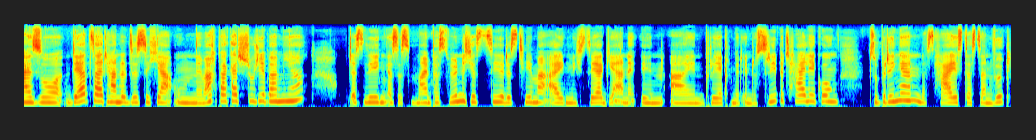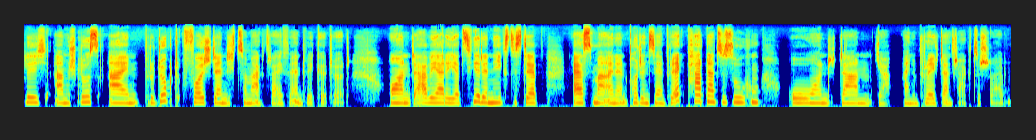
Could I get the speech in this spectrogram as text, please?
Also derzeit handelt es sich ja um eine Machbarkeitsstudie bei mir Deswegen ist es mein persönliches Ziel, das Thema eigentlich sehr gerne in ein Projekt mit Industriebeteiligung zu bringen. Das heißt, dass dann wirklich am Schluss ein Produkt vollständig zur Marktreife entwickelt wird. Und da wäre jetzt hier der nächste Step, erstmal einen potenziellen Projektpartner zu suchen und dann ja einen Projektantrag zu schreiben.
